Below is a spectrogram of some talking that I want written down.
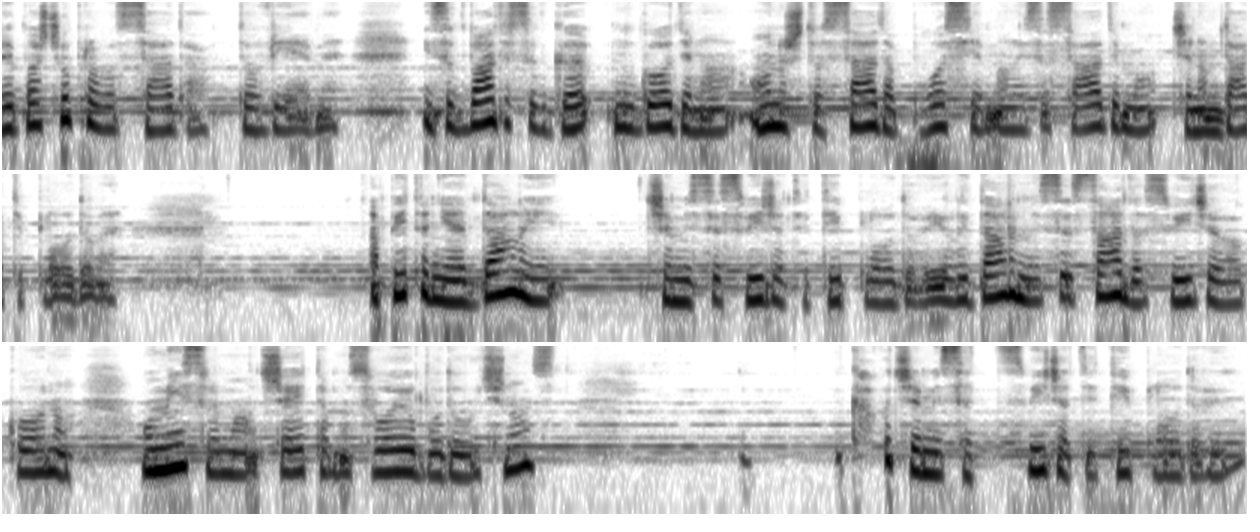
jer upravo sada to vrijeme. I za 20 godina ono što sada posijemo ili zasadimo će nam dati plodove. A pitanje je da li će mi se sviđati ti plodovi ili da li mi se sada sviđaju ako ono u mislima odšetamo svoju budućnost kako će mi se sviđati ti plodovi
